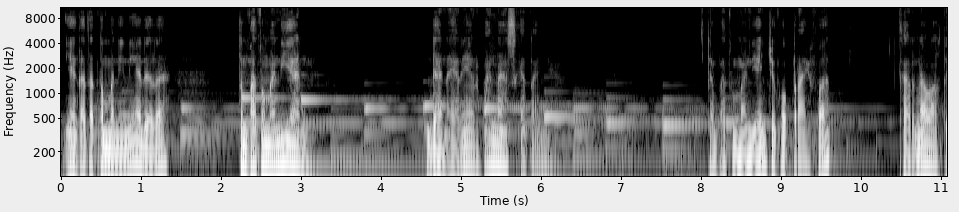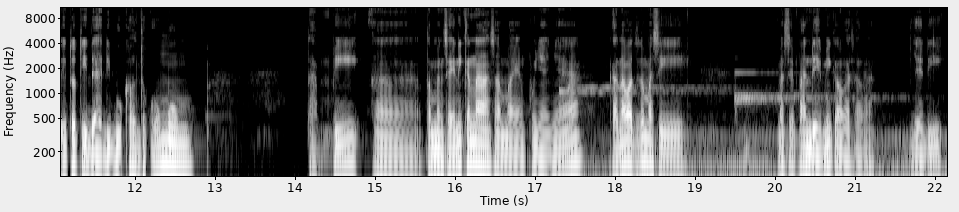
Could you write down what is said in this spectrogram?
yang kata temen ini adalah tempat pemandian dan airnya air panas katanya. Tempat pemandian cukup private karena waktu itu tidak dibuka untuk umum. Tapi uh, teman saya ini kenal sama yang punyanya karena waktu itu masih masih pandemi kalau nggak salah. Jadi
